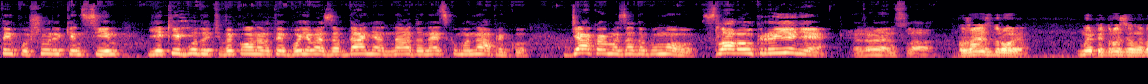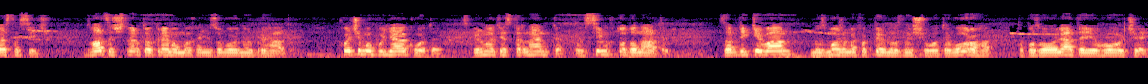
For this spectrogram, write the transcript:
типу Shuriken 7, які будуть виконувати бойове завдання на Донецькому напрямку. Дякуємо за допомогу! Слава Україні! Героям слава! Бажаю здоров'я! Ми підрозділ Небесна Січ, 24 окремо механізованої бригади. Хочемо подякувати спільноті Стерненка та всім, хто донатить. Завдяки вам ми зможемо ефективно знищувати ворога та позбавляти його очей,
